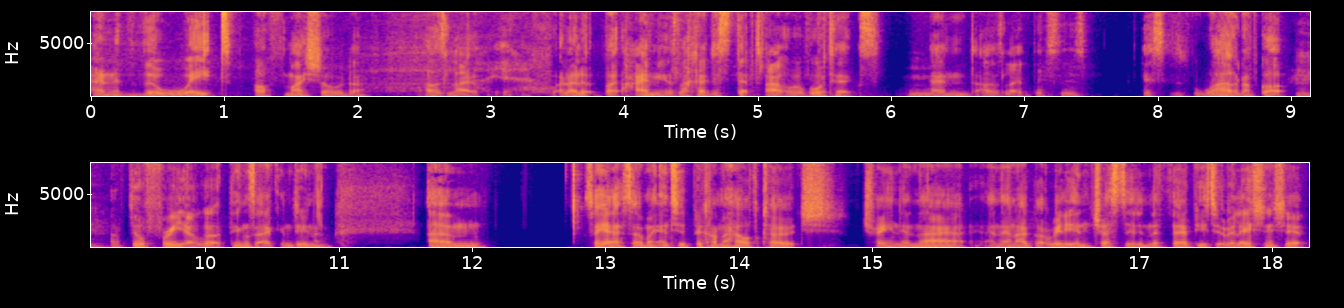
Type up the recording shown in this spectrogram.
And the weight off my shoulder, I was like, Yeah. and I looked behind me, it's like I just stepped out of a vortex. Mm. And I was like, this is this is wild. I've got I feel free. I've got things that I can do now. Um so yeah, so I went into become a health coach, trained in that, and then I got really interested in the therapeutic relationship.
